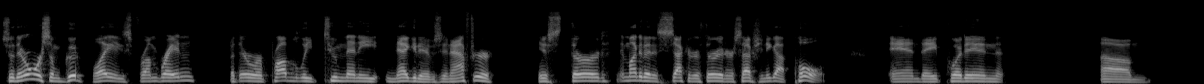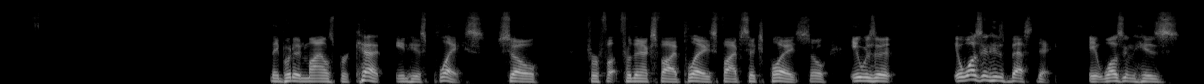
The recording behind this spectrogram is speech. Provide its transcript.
So there were some good plays from Braden. but there were probably too many negatives. And after his third, it might have been his second or third interception, he got pulled, and they put in, um, they put in Myles Burkett in his place. So for for the next five plays, five six plays. So it was a, it wasn't his best day. It wasn't his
